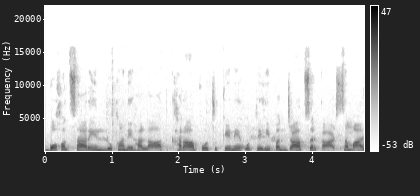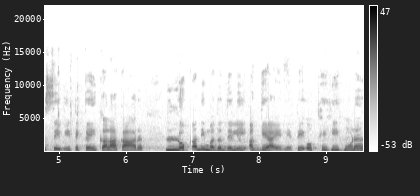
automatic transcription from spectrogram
ਬਹੁਤ ਸਾਰੇ ਲੋਕਾਂ ਦੇ ਹਾਲਾਤ ਖਰਾਬ ਹੋ ਚੁੱਕੇ ਨੇ, ਉੱਥੇ ਹੀ ਪੰਜਾਬ ਸਰਕਾਰ, ਸਮਾਜ ਸੇਵੀ ਤੇ ਕਈ ਕਲਾਕਾਰ ਲੋਕਾਂ ਦੀ ਮਦਦ ਦੇ ਲਈ ਅੱਗੇ ਆਏ ਨੇ ਤੇ ਉੱਥੇ ਹੀ ਹੁਣ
